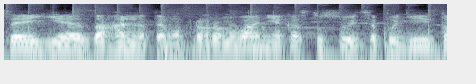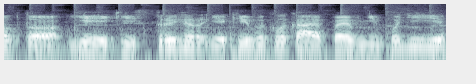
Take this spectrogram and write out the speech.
це є загальна тема програмування, яка стосується подій, тобто є якийсь тригер, який викликає певні події,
